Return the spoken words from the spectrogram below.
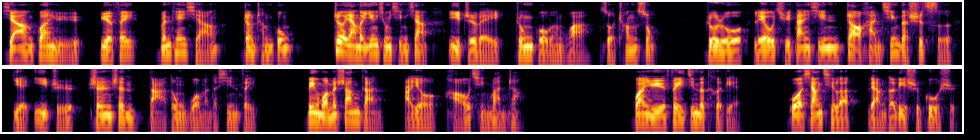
像关羽、岳飞、文天祥、郑成功这样的英雄形象，一直为中国文化所称颂。诸如“留取丹心照汗青”的诗词，也一直深深打动我们的心扉，令我们伤感而又豪情万丈。关于费金的特点。我想起了两个历史故事。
